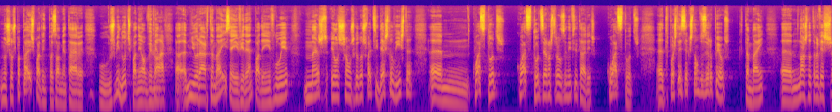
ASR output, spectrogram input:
nos seus papéis, podem depois aumentar os minutos, podem, obviamente, claro. melhorar também, isso é evidente, podem evoluir, mas eles são jogadores feitos. E desta lista, um, quase todos quase todos eram estrelas universitárias. Quase todos. Uh, depois tens a questão dos europeus, que também. Uh, nós, da outra vez,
